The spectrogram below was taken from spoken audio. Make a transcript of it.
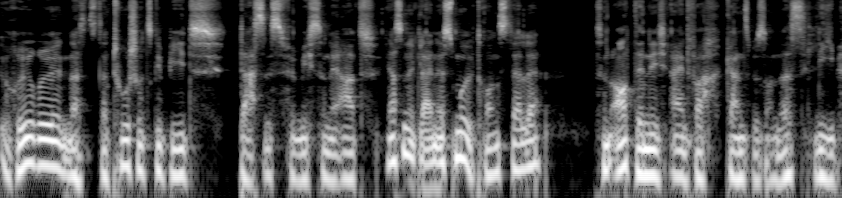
Röhre, das Naturschutzgebiet, das ist für mich so eine Art, ja, so eine kleine Smultronstelle. So ein Ort, den ich einfach ganz besonders liebe.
